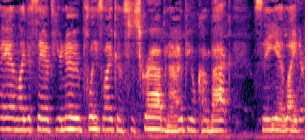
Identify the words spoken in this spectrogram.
And like I said, if you're new, please like and subscribe and I hope you'll come back. See you later.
